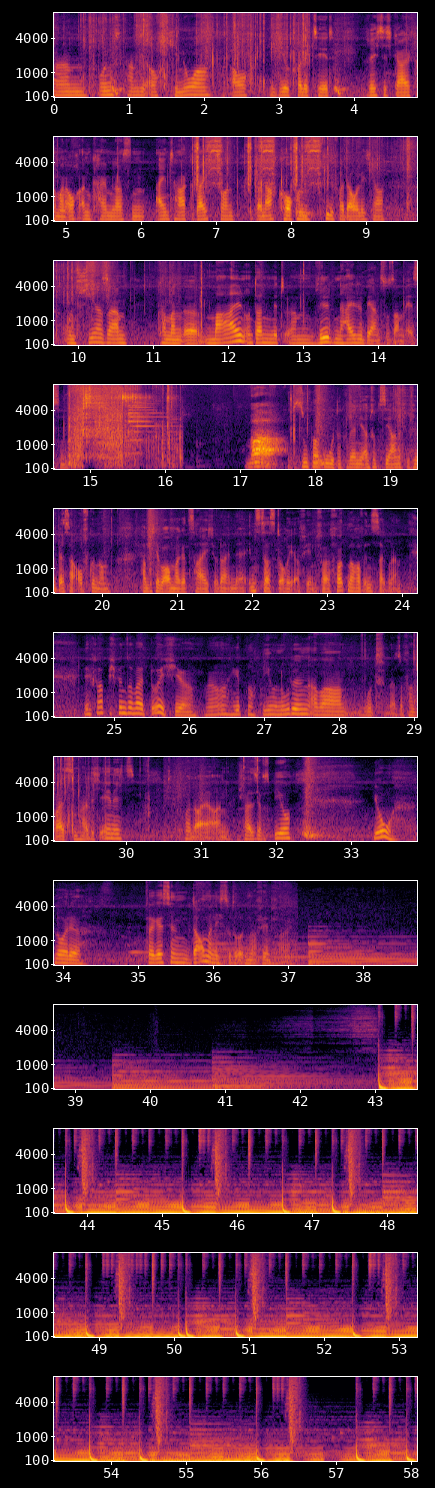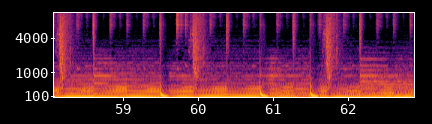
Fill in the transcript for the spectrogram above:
Ähm, und haben wir auch Quinoa, auch in Bioqualität, Richtig geil, kann man auch ankeimen lassen. Ein Tag reicht schon, danach kochen, viel verdaulicher. Und Chiasamen kann man äh, mahlen und dann mit ähm, wilden Heidelbeeren zusammen essen. Wow. Super gut, da werden die Anthocyane viel, viel besser aufgenommen. Habe ich aber auch mal gezeigt, oder? In der Insta-Story auf jeden Fall. Folgt mir auch auf Instagram. Ich glaube, ich bin soweit durch hier. Ja, hier gibt noch Bio-Nudeln, aber gut, also von Weizen halte ich eh nichts. Von daher an scheiße ich aufs Bio. Jo, Leute, vergesst den Daumen nicht zu drücken auf jeden Fall.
